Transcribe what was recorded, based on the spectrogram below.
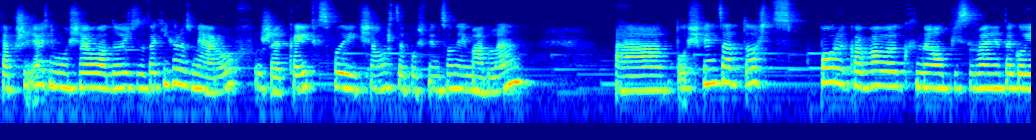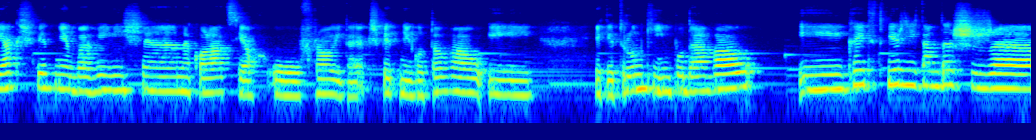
ta przyjaźń musiała dojść do takich rozmiarów, że Kate w swojej książce poświęconej Madeleine a poświęca dość spory kawałek na opisywanie tego, jak świetnie bawili się na kolacjach u Freuda, jak świetnie gotował i jakie trunki im podawał. I Kate twierdzi tam też, że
